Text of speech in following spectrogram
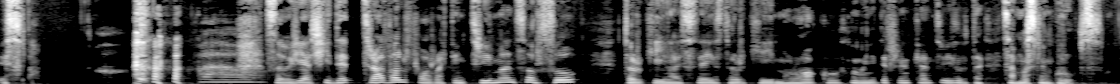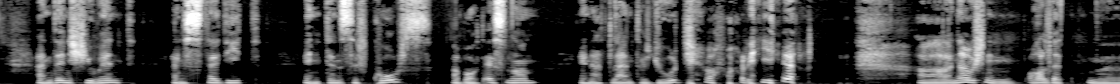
Islam. wow. So yeah, she did travel for I think three months or so Turkey, United States, Turkey, Morocco, so many different countries with some Muslim groups. And then she went and studied intensive course about Islam in Atlanta, Georgia for a year. Uh, now she, all the uh,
